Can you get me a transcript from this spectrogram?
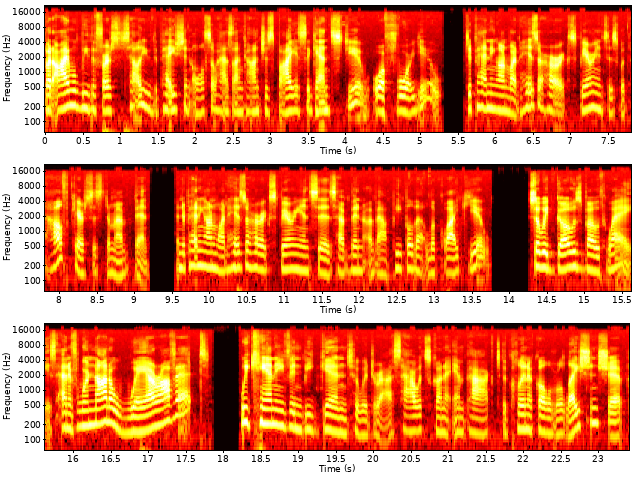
But I will be the first to tell you the patient also has unconscious bias against you or for you, depending on what his or her experiences with the healthcare system have been, and depending on what his or her experiences have been about people that look like you. So it goes both ways. And if we're not aware of it, we can't even begin to address how it's going to impact the clinical relationship,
